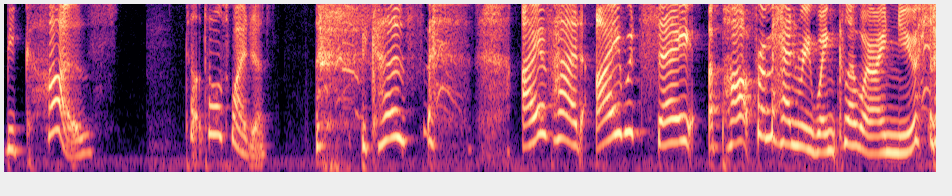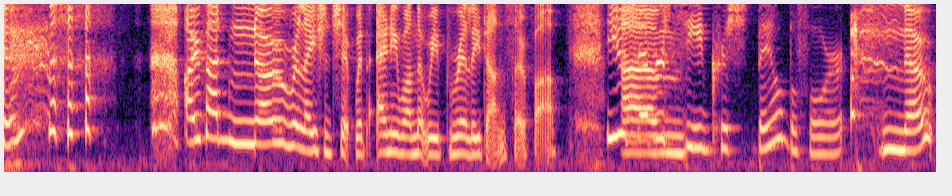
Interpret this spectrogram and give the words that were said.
because tell tell us why, Jess. Because I have had, I would say, apart from Henry Winkler, where I knew him, I've had no relationship with anyone that we've really done so far. You've Um, never seen Christian Bale before. No.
